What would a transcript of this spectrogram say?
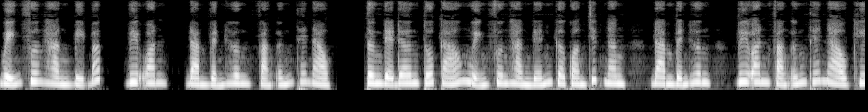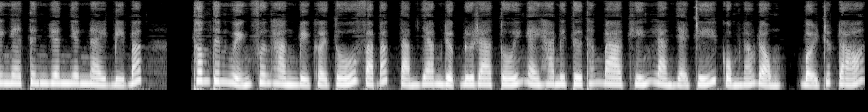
Nguyễn Phương Hằng bị bắt, Vi Oanh, Đàm Vĩnh Hưng phản ứng thế nào? Từng đệ đơn tố cáo Nguyễn Phương Hằng đến cơ quan chức năng, Đàm Vĩnh Hưng, Vi Oanh phản ứng thế nào khi nghe tin doanh nhân này bị bắt? Thông tin Nguyễn Phương Hằng bị khởi tố và bắt tạm giam được đưa ra tối ngày 24 tháng 3 khiến làng giải trí cũng náo động, bởi trước đó,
